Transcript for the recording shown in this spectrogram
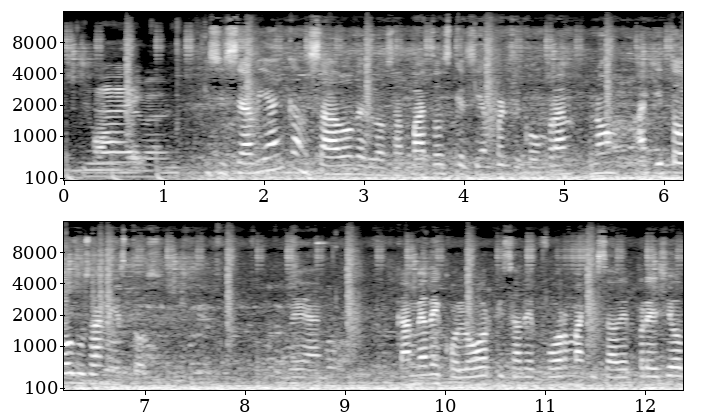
Thank you. Bye. Bye bye. Y si se habían cansado de los zapatos que siempre se compran, no, aquí todos usan estos. Vean, cambia de color, quizá de forma, quizá de precio,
